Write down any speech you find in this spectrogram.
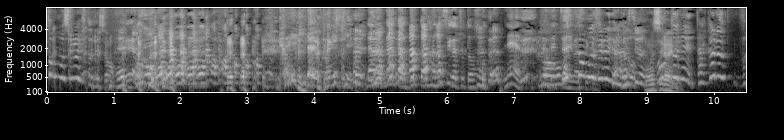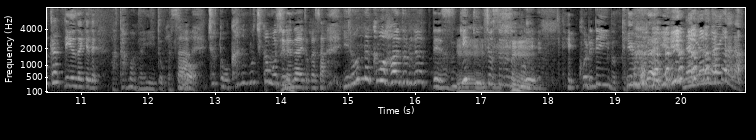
当面白い人でしょ。え？過激だよ過激。ななんかどっか話がちょっとほね飛んでっちゃいました面け白い面白いね。本当ね宝塚っていうだけで頭がいいとかさちょっとお金持ちかもしれないとかさ、いろんなこうハードルがあってすっげえ緊張するのに、えこれでいいのっていうぐらい。ど何もないから。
